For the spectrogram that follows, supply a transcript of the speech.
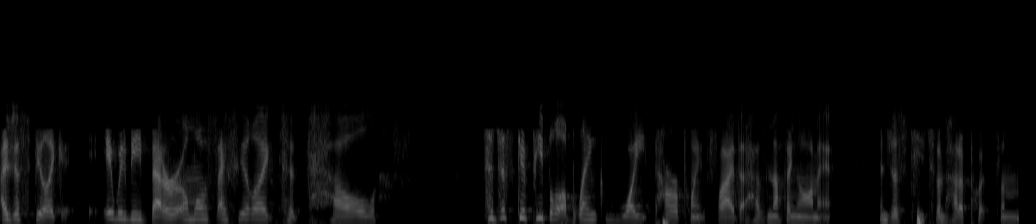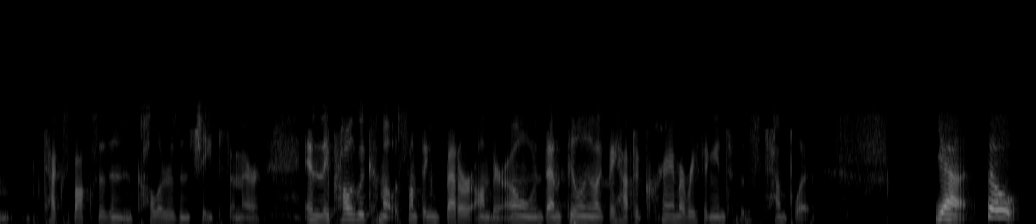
I just feel like it would be better almost I feel like to tell to just give people a blank white PowerPoint slide that has nothing on it and just teach them how to put some text boxes and colors and shapes in there. And they probably would come up with something better on their own than feeling like they have to cram everything into this template. Yeah. So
